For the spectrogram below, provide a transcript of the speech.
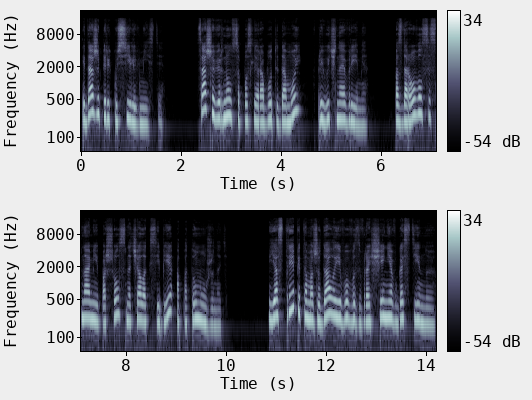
и даже перекусили вместе. Саша вернулся после работы домой в привычное время. Поздоровался с нами и пошел сначала к себе, а потом ужинать. Я с трепетом ожидала его возвращения в гостиную,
